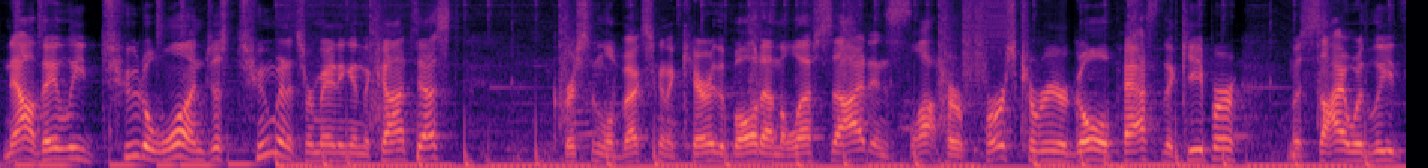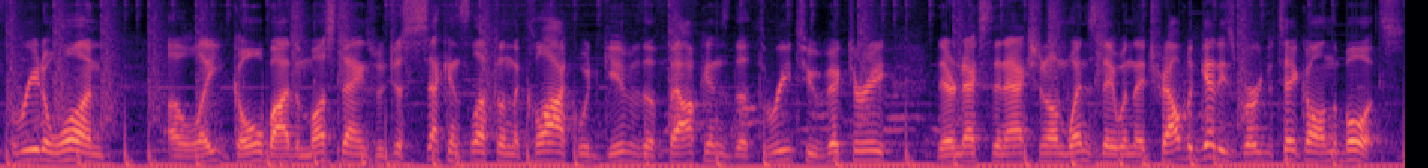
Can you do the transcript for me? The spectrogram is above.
Now they lead 2 to 1, just two minutes remaining in the contest. Kristen Levesque's going to carry the ball down the left side and slot her first career goal past the keeper. Messiah would lead 3 to 1. A late goal by the Mustangs with just seconds left on the clock would give the Falcons the 3 2 victory. They're next in action on Wednesday when they travel to Gettysburg to take on the Bullets.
